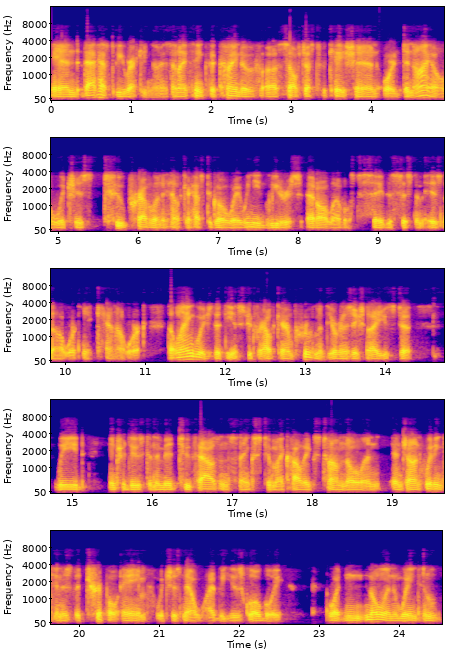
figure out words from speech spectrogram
And that has to be recognized. And I think the kind of uh, self justification or denial, which is too prevalent in healthcare, has to go away. We need leaders at all levels to say the system is not working, it cannot work. The language that the Institute for Healthcare Improvement, the organization I used to lead, introduced in the mid 2000s, thanks to my colleagues Tom Nolan and John Whittington, is the triple aim, which is now widely used globally. What Nolan and Whittington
